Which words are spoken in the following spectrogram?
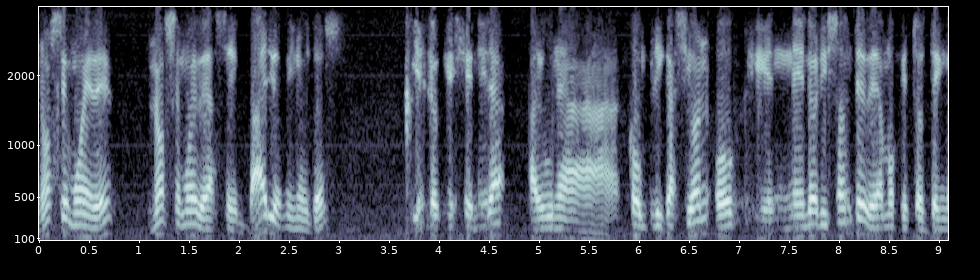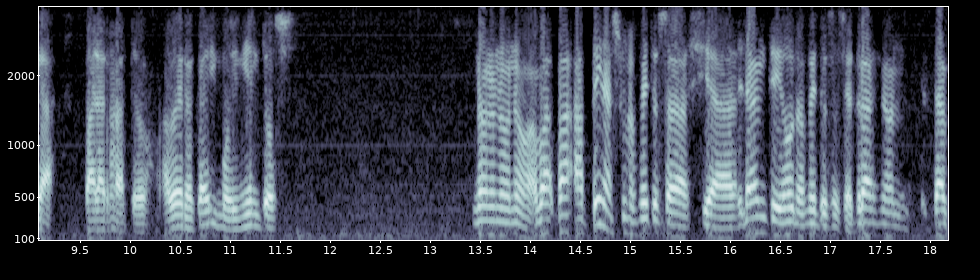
no se mueve, no se mueve hace varios minutos y es lo que genera alguna complicación o que en el horizonte veamos que esto tenga para rato. A ver, acá hay movimientos. No, no, no, no. Va, apenas unos metros hacia adelante o unos metros hacia atrás. No, está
